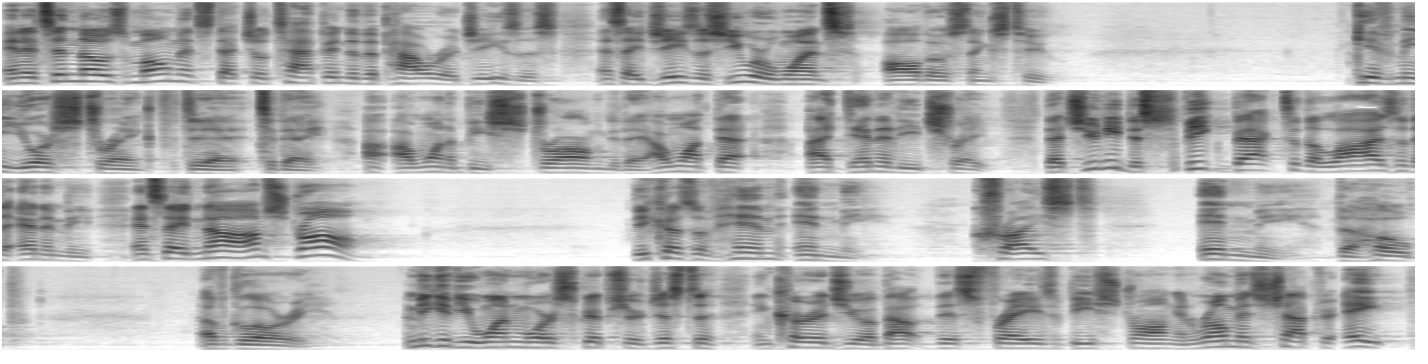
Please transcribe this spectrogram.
And it's in those moments that you'll tap into the power of Jesus and say, Jesus, you were once all those things too. Give me your strength today. today. I, I want to be strong today. I want that identity trait that you need to speak back to the lies of the enemy and say, No, I'm strong because of him in me. Christ in me, the hope of glory. Let me give you one more scripture just to encourage you about this phrase, be strong. In Romans chapter 8,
